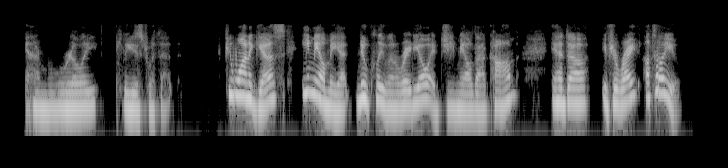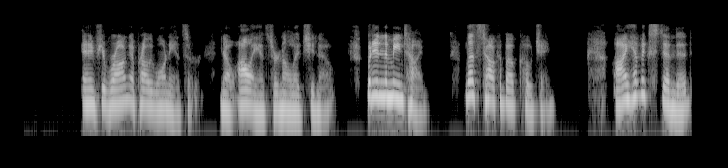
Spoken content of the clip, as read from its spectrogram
and I'm really pleased with it. If you want to guess, email me at newclevelandradio at gmail.com. And uh, if you're right, I'll tell you. And if you're wrong, I probably won't answer. No, I'll answer and I'll let you know. But in the meantime, let's talk about coaching. I have extended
